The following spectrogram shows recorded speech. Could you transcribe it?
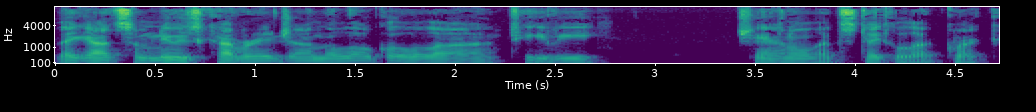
they got some news coverage on the local uh, TV channel. Let's take a look quick.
